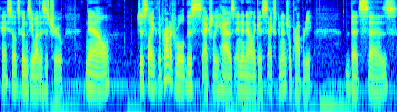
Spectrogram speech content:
Okay, so let's go and see why this is true. Now, just like the product rule, this actually has an analogous exponential property that says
